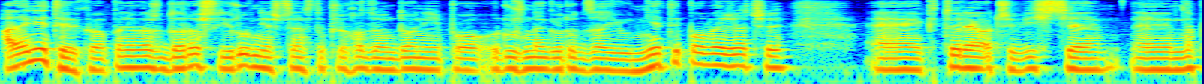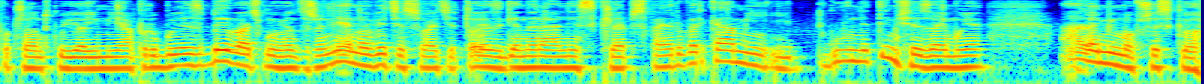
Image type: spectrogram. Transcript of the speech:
ale nie tylko, ponieważ dorośli również często przychodzą do niej po różnego rodzaju nietypowe rzeczy, e, które oczywiście e, na początku Joimia próbuje zbywać, mówiąc, że nie, no wiecie, słuchajcie, to jest generalnie sklep z fajerwerkami i głównie tym się zajmuje, ale mimo wszystko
